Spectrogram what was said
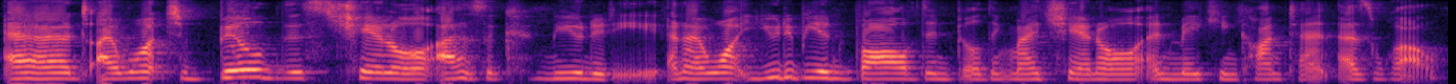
and I want to build this channel as a community and I want you to be involved in building my channel and making content as well.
